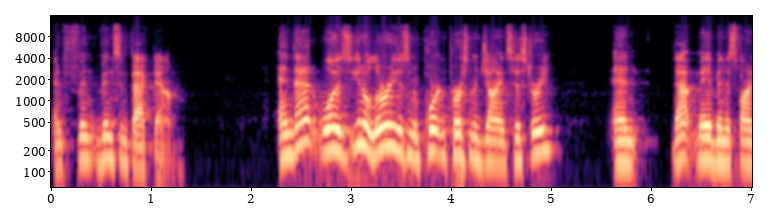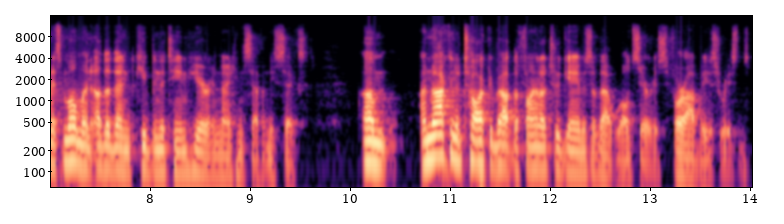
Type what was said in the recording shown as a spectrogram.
And Vin- Vincent backed down. And that was, you know, Lurie is an important person in Giants history. And that may have been his finest moment, other than keeping the team here in 1976. Um, I'm not going to talk about the final two games of that World Series for obvious reasons.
